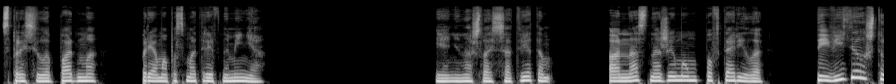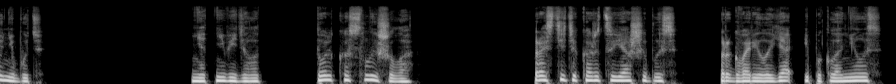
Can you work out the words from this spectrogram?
спросила Падма, прямо посмотрев на меня. Я не нашлась с ответом. Она с нажимом повторила. «Ты видел что-нибудь?» «Нет, не видела только слышала. «Простите, кажется, я ошиблась», — проговорила я и поклонилась,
